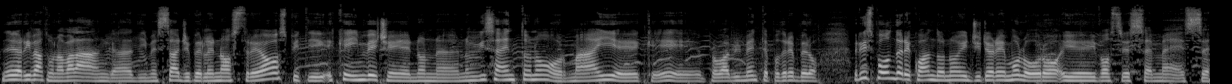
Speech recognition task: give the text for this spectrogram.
è arrivata una valanga di messaggi per le nostre ospiti che invece non, non vi sentono ormai e che probabilmente potrebbero rispondere quando noi gireremo loro i vostri sms.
